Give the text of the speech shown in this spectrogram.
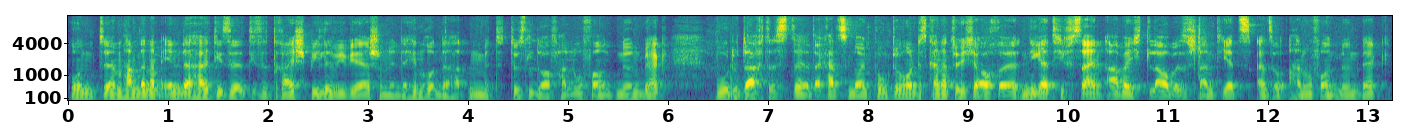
Und ähm, haben dann am Ende halt diese, diese drei Spiele, wie wir ja schon in der Hinrunde hatten, mit Düsseldorf, Hannover und Nürnberg, wo du dachtest, äh, da kannst du neun Punkte holen. Das kann natürlich auch äh, negativ sein, aber ich glaube, es stand jetzt, also Hannover und Nürnberg,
